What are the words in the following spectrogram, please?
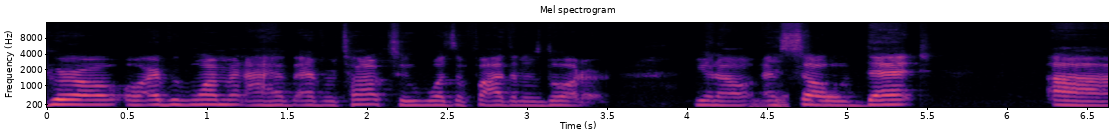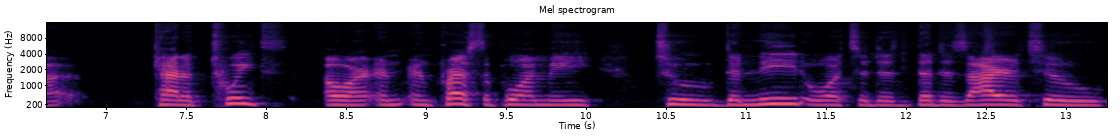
girl or every woman I have ever talked to was a fatherless daughter, you know, and so that uh, kind of tweaked or in, impressed upon me to the need or to the, the desire to,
